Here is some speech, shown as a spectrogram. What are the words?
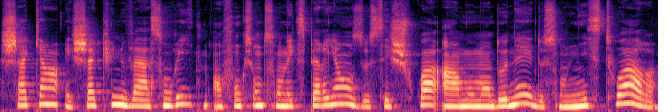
Chacun et chacune va à son rythme, en fonction de son expérience, de ses choix à un moment donné, de son histoire.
